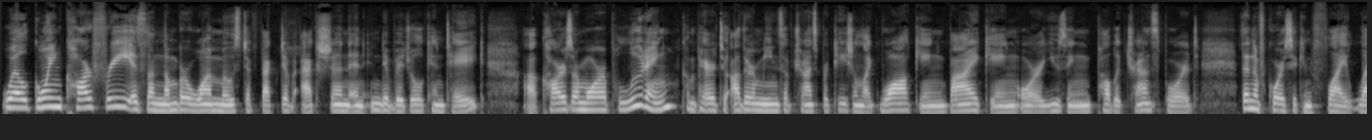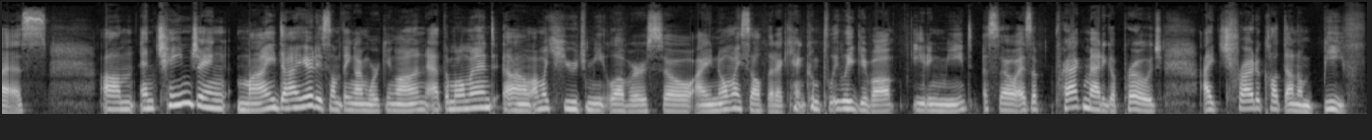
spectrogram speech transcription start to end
Well, going car free is the number one most effective action an individual can take. Uh, cars are more polluting compared to other means of transportation like walking, biking, or using public transport. Then, of course, you can fly less. Um, and changing my diet is something I'm working on at the moment. Um, I'm a huge meat lover, so I know myself that I can't completely give up eating meat. So, as a pragmatic approach, I try to cut down on beef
